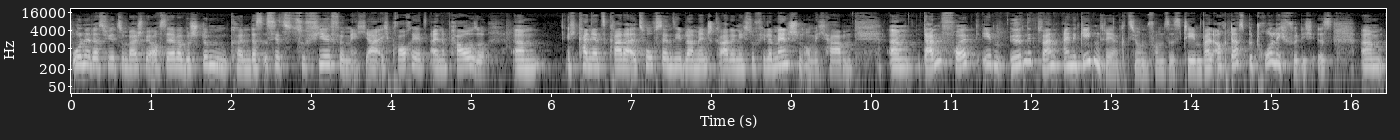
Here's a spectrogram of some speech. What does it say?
ohne dass wir zum Beispiel auch selber bestimmen können, das ist jetzt zu viel für mich, ja, ich brauche jetzt eine Pause. Ähm, ich kann jetzt gerade als hochsensibler Mensch gerade nicht so viele Menschen um mich haben. Ähm, dann folgt eben irgendwann eine Gegenreaktion vom System, weil auch das bedrohlich für dich ist. Ähm,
